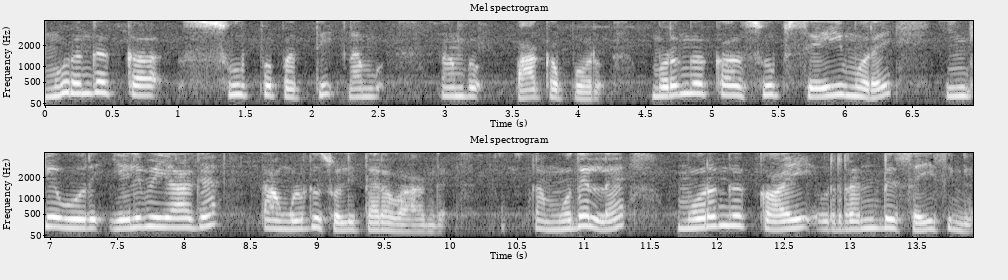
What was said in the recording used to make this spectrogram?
முருங்கைக்காய் சூப்பை பற்றி நம்ம நம்ம பார்க்க போகிறோம் முருங்கைக்காய் சூப் செய்முறை இங்கே ஒரு எளிமையாக நான் உங்களுக்கு சொல்லித்தர வாங்க. நான் முதல்ல முருங்கைக்காய் ஒரு ரெண்டு சைஸுங்க.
